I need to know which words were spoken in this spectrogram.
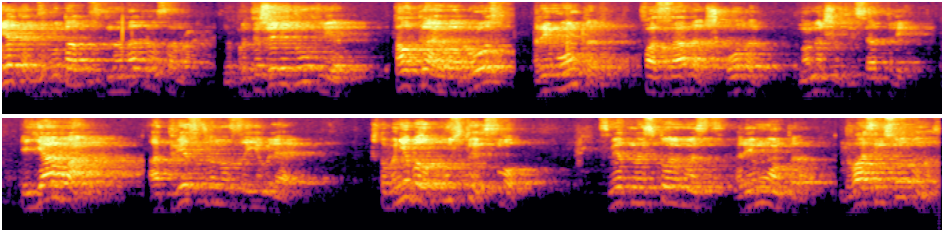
Я, как депутат законодательного собрания, на протяжении двух лет толкаю вопрос ремонта фасада школы номер 63. И я вам ответственно заявляю, чтобы не было пустых слов. Сметная стоимость ремонта 2700 у нас?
